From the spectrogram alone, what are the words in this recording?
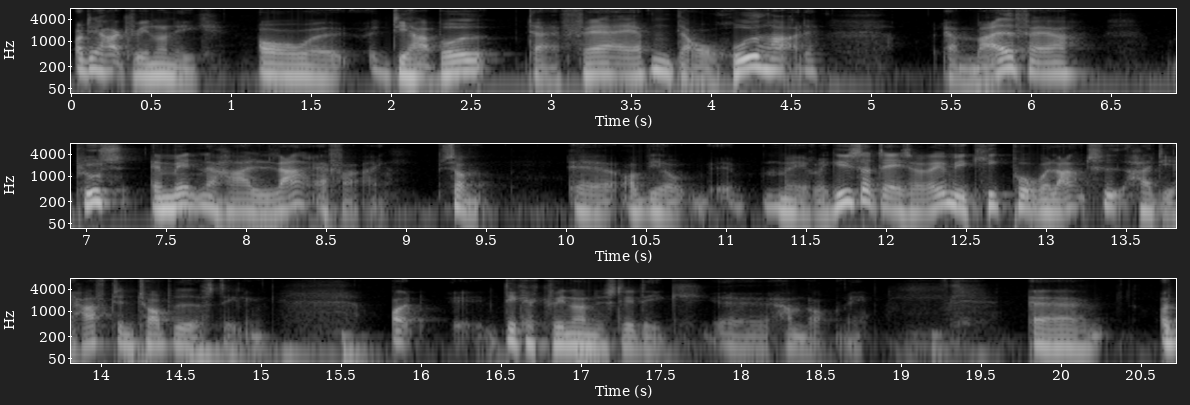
Og det har kvinderne ikke. Og øh, de har både, der er færre af dem, der overhovedet har det, der er meget færre, plus at mændene har lang erfaring, som øh, og vi har, øh, med registerdata, der kan vi kigge på, hvor lang tid har de haft en toplederstilling. Og øh, det kan kvinderne slet ikke øh, hamle op med. Øh, og,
